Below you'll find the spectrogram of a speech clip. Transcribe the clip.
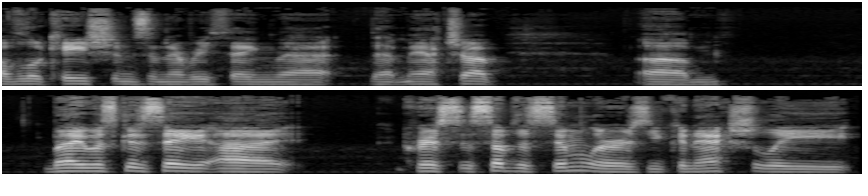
of locations and everything that that match up. Um, but I was going to say, uh, Chris, something similar is you can actually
